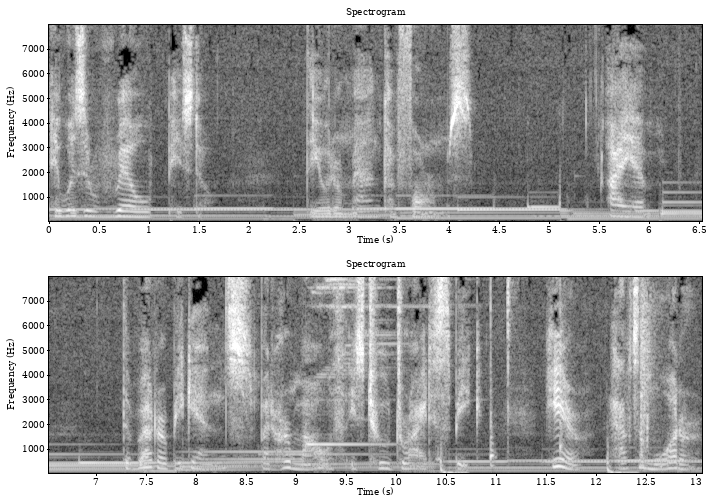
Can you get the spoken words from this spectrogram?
it was a real pistol. The older man confirms. I am. The realtor begins, but her mouth is too dry to speak. Here, have some water.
